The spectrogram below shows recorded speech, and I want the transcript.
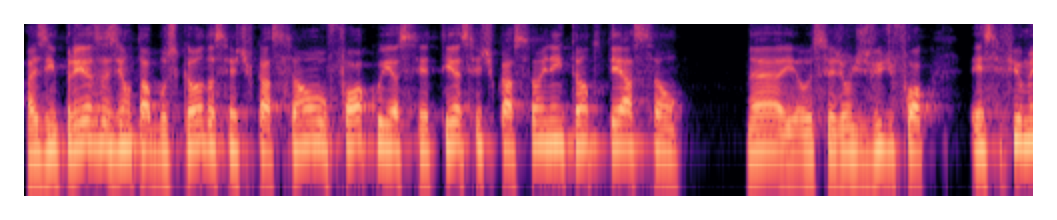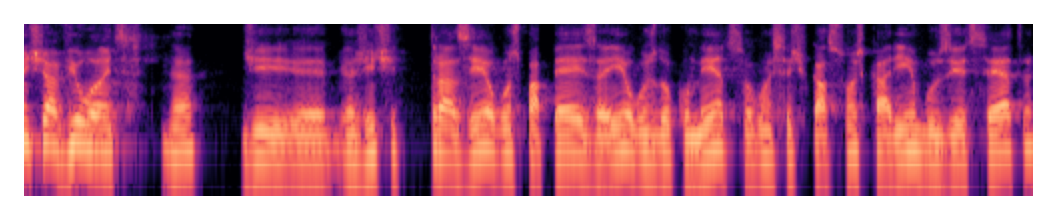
as empresas iam estar buscando a certificação, o foco ia ser ter a certificação e nem tanto ter a ação, né? Ou seja, um desvio de foco. Esse filme a gente já viu antes, né? De é, a gente trazer alguns papéis aí, alguns documentos, algumas certificações, carimbos e etc.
